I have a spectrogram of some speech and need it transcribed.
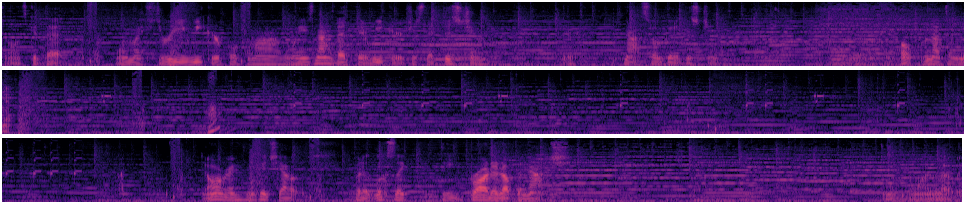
So let's get that one of my three weaker Pokemon out of the way. It's not that they're weaker, it's just that this gym, they're not so good at this gym. Oh, I'm not done yet. Don't worry, we'll get you out. But it looks like they brought it up a notch. Oh, don't want to go that way.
